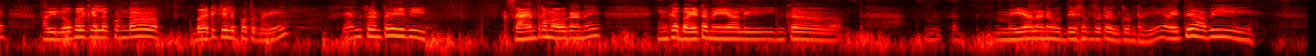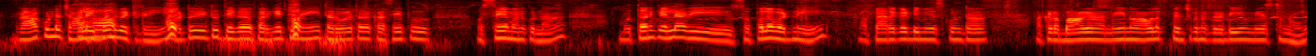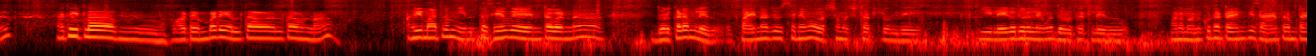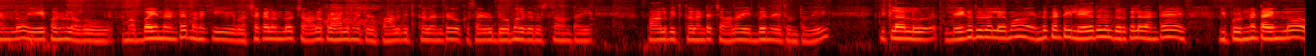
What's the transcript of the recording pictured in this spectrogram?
అవి లోపలికి వెళ్ళకుండా బయటికి వెళ్ళిపోతున్నాయి. ఎందుకంటే ఇవి సాయంత్రం అవగానే ఇంకా బయట మేయాలి ఇంకా మేయాలనే ఉద్దేశంతో వెళ్తుంటాయి. అయితే అవి రాకుండా చాలా ఇబ్బంది పెట్టినాయి అటు ఇటు తెగ పరిగెత్తినాయి. తర్వాత కాసేపు వస్తాయేమనుకున్నా మొత్తానికి వెళ్ళి అవి సొప్పలో పడినాయి. ఆ పేరగడ్డి మేసుకుంటా అక్కడ బాగా నేను ఆవులకు పెంచుకున్న గడ్డి మేస్తున్నాయి. అయితే ఇట్లా వాటి వెంబడి వెళ్తా వెళ్తా ఉన్నా అవి మాత్రం ఎంతసేపు వెంటబడినా దొరకడం లేదు. పైన చూస్తేనేమో వర్షం వచ్చేటట్లుంది. ఈ లేగదూడలేమో దొరకట్లేదు. మనం అనుకున్న టైంకి సాయంత్రం టైంలో ఏ పనులు అవ్వవు. మబ్బు అయిందంటే మనకి వర్షాకాలంలో చాలా ప్రాబ్లం అవుతుంది పాలు పితకాలంటే ఒక సైడ్ దోమలు కరుస్తూ ఉంటాయి. పాలు పితకాలంటే చాలా ఇబ్బంది అవుతుంటుంది. ఇట్లా లేగదూడలేమో ఎందుకంటే ఈ లేగదూడలు దొరకలేదంటే ఇప్పుడున్న టైంలో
